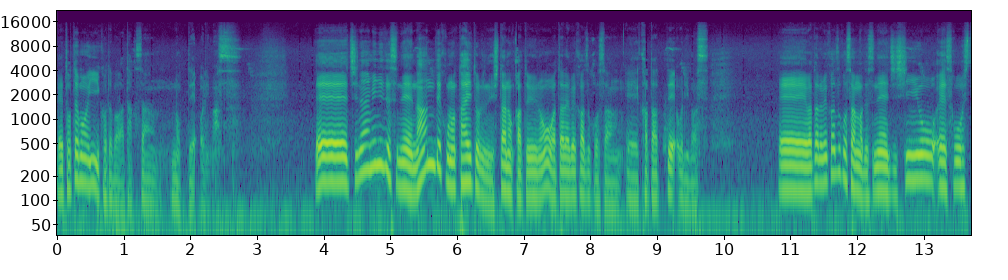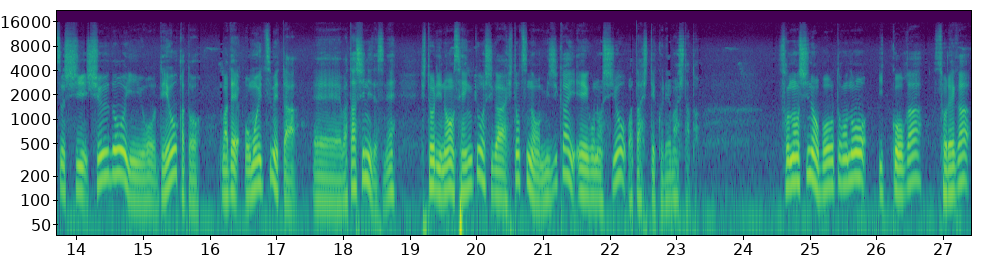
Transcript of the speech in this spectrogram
えとてもいい言葉がたくさん載っております。えー、ちなみにですねなんでこのタイトルにしたのかというのを渡辺和子さん、えー、語っております、えー、渡辺和子さんがですね自信を、え喪失し修道院を出ようかとまで思い詰めた、えー、私にですね一人の宣教師が一つの短い英語の詩を渡してくれましたと。その詩の冒頭の一項がそれが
